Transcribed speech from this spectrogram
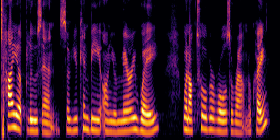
tie up loose ends, so you can be on your merry way when October rolls around, okay?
